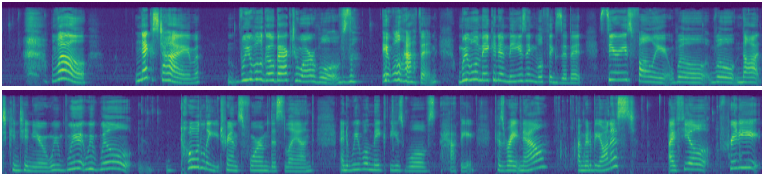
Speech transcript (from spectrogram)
well, next time we will go back to our wolves. It will happen. We will make an amazing wolf exhibit. Seri's Folly will will not continue. We we, we will totally transform this land and we will make these wolves happy. Because right now, I'm going to be honest, I feel pretty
